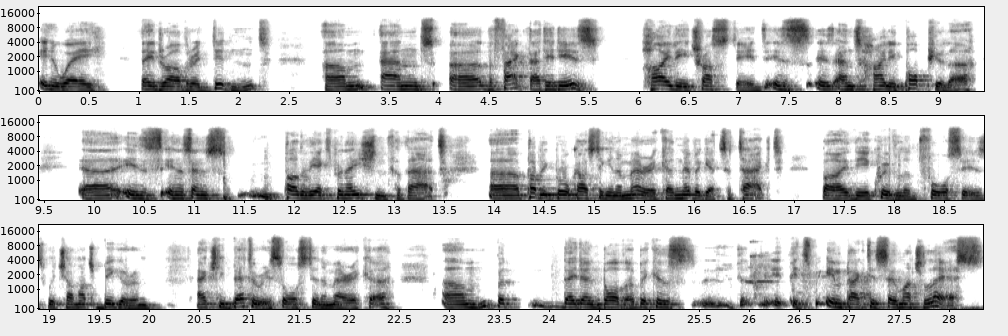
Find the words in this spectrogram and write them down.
in a way they'd rather it didn't. Um, and uh, the fact that it is highly trusted is, is and highly popular uh, is, in a sense, part of the explanation for that. Uh, public broadcasting in America never gets attacked by the equivalent forces, which are much bigger and actually better resourced in America. Um, but they don't bother because it, its impact is so much less.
